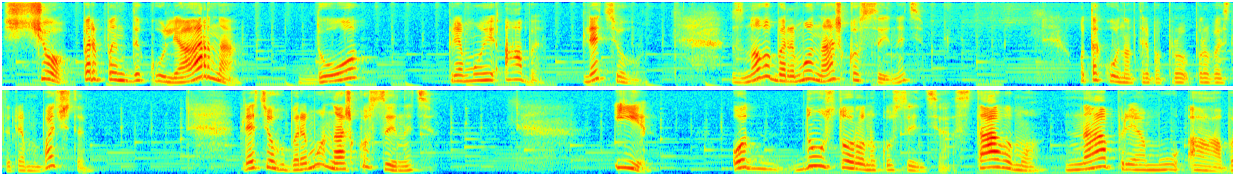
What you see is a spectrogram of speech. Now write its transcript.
що перпендикулярна до прямої АБ. Для цього знову беремо наш косинець. Отаку нам треба провести пряму, бачите? Для цього беремо наш косинець і одну сторону косинця ставимо на пряму АБ,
